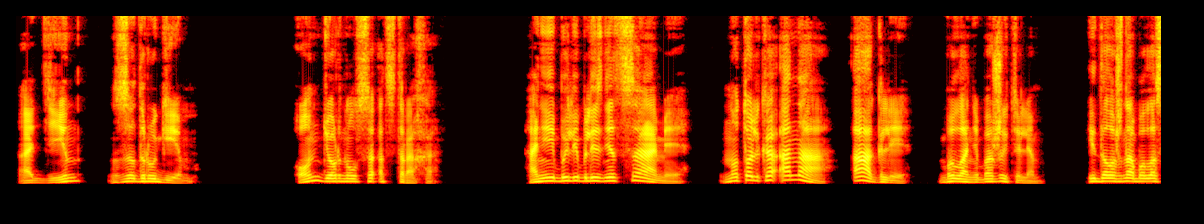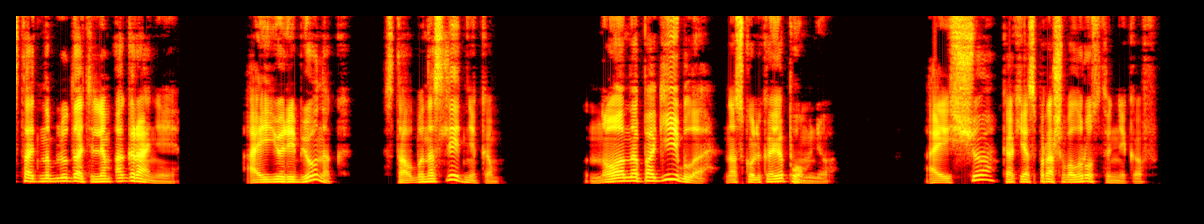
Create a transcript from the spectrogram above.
один за другим. Он дернулся от страха. Они были близнецами, но только она, Агли, была небожителем и должна была стать наблюдателем Агрании, а ее ребенок стал бы наследником. Но она погибла, насколько я помню. А еще, как я спрашивал родственников,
